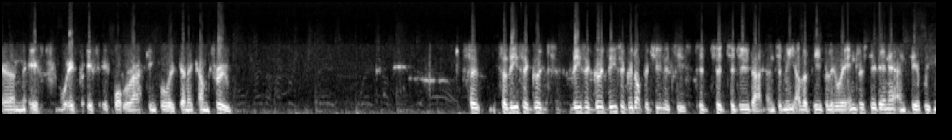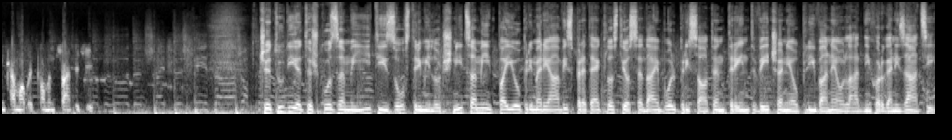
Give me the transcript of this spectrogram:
um, if, if if what we're asking for is going to come true. So, so these are good. These are good. These are good opportunities to, to, to do that and to meet other people who are interested in it and see if we can come up with common strategies. Če tudi je težko zamejiti z ostrimi ločnicami, pa je v primerjavi s preteklostjo sedaj bolj prisoten trend večanja vpliva nevladnih organizacij.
